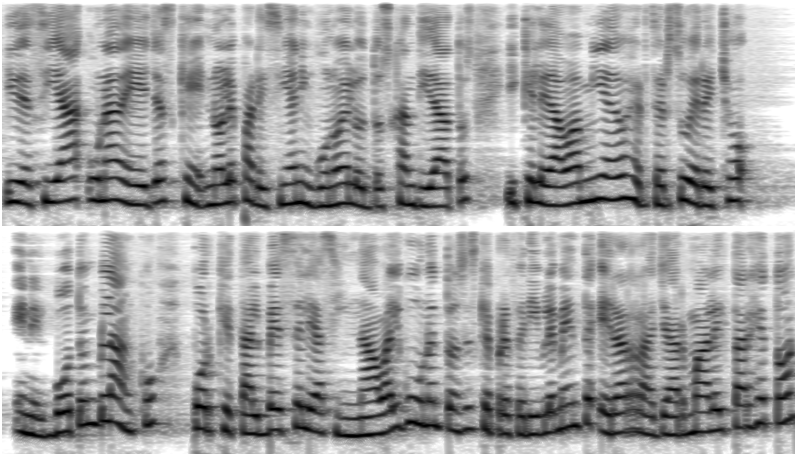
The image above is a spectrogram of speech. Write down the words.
y decía una de ellas que no le parecía ninguno de los dos candidatos y que le daba miedo ejercer su derecho en el voto en blanco porque tal vez se le asignaba alguno, entonces que preferiblemente era rayar mal el tarjetón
